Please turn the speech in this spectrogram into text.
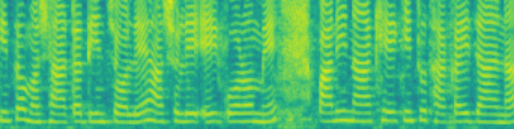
কিন্তু আমার সারাটা দিন চলে। আসলে এই গরমে পানি না খেয়ে কিন্তু থাকাই যায় না।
